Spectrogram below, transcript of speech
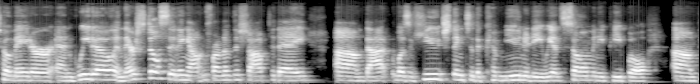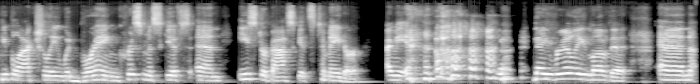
Tow Mater, and Guido, and they're still sitting out in front of the shop today. Um, that was a huge thing to the community. We had so many people. Um, people actually would bring Christmas gifts and Easter baskets to Mater. I mean, they really loved it. And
